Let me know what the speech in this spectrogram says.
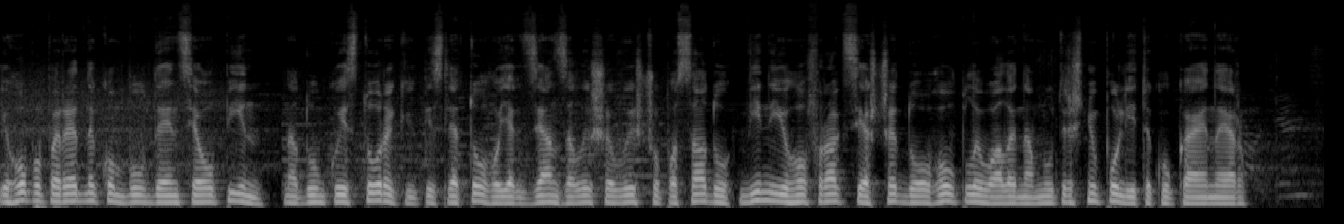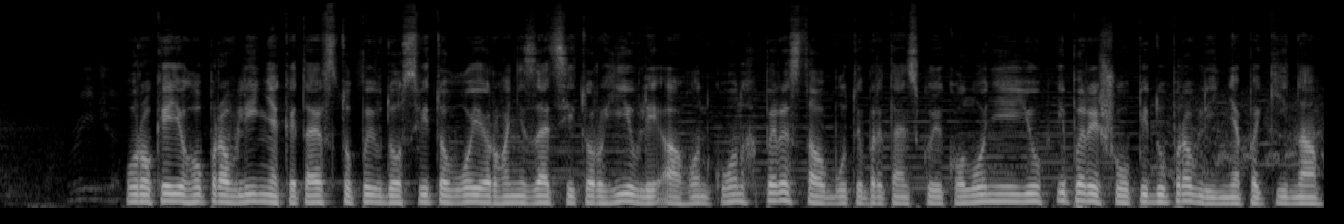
Його попередником був Ден Сяопін. На думку істориків, після того як Дзян залишив вищу посаду, він і його фракція ще довго впливали на внутрішню політику КНР. У роки його правління Китай вступив до світової організації торгівлі, а Гонконг перестав бути британською колонією і перейшов під управління Пекіна.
